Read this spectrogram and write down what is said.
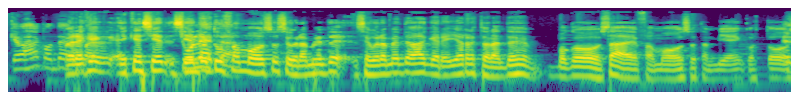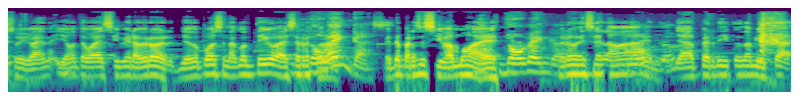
¿qué vas a contar? Pero es que, es que si- siendo tú famoso, seguramente, seguramente vas a querer ir a restaurantes un poco, ¿sabes? Famosos también, costosos. y vaina, yo no te voy a decir, mira, brother, yo no puedo cenar contigo a ese no restaurante. vengas. ¿Qué te parece si vamos a No, este? no vengas. Pero esa es la No, vaina. no. Ya perdiste una amistad.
